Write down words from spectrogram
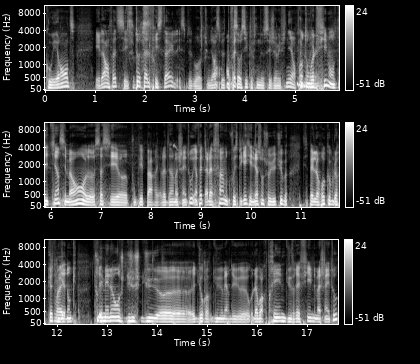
cohérente. Et là, en fait, c'est total freestyle. Et c'est peut-être, bon, tu me diras, c'est peut-être En pour fait- ça aussi que le film ne s'est jamais fini. en fait. Quand on voit le Mais- film, on se dit tiens c'est marrant, euh, ça c'est euh, pompé par Aladdin machin et tout. Et en fait à la fin, donc faut expliquer qu'il y a une version sur YouTube qui s'appelle le Recobbler Cut où Ouais. il y a donc tous les mélanges du du euh, du, du, merde, du euh, la workprint, du vrai film, du machin et tout.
